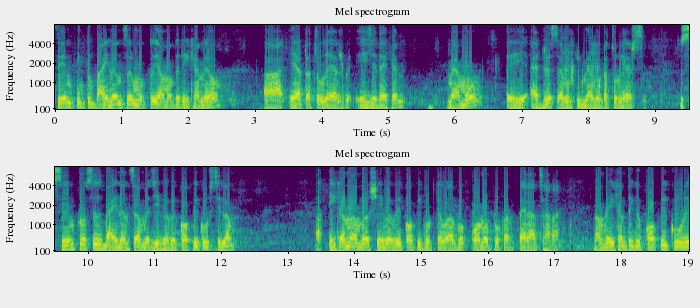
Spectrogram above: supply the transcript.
সেম কিন্তু বাইন্যান্সের মতোই আমাদের এখানেও এয়ারটা চলে আসবে। এই যে দেখেন মেমো এই অ্যাড্রেস এমনকি মেমোটা চলে আসছে। তো সেম প্রসেস বাইন্যান্সে আমরা যেভাবে কপি করছিলাম, এখানেও আমরা সেইভাবে কপি করতে পারব, কোনো প্রকার প্যারা ছাড়া। আমরা এখান থেকে কপি করে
